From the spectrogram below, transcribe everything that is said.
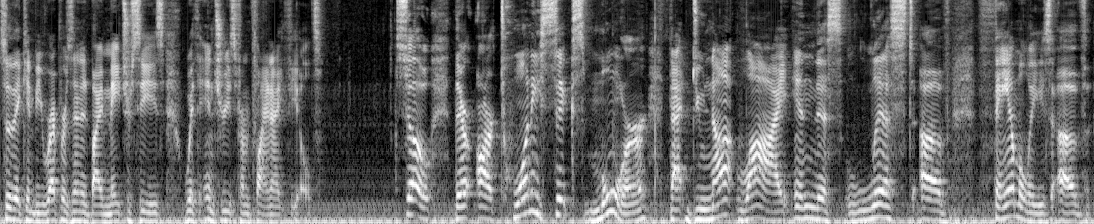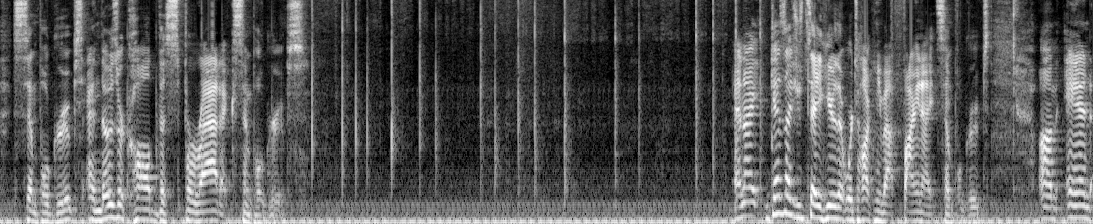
so they can be represented by matrices with entries from finite fields. So there are 26 more that do not lie in this list of families of simple groups, and those are called the sporadic simple groups. And I guess I should say here that we're talking about finite simple groups. Um, and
